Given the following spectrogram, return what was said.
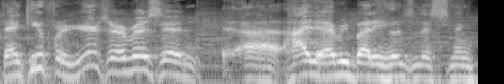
thank you for your service. And uh, hi to everybody who's listening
